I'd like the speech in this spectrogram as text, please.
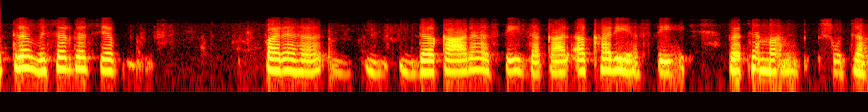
अत्र विसर्गस्य परः दकारः अस्ति दकार अखरि अस्ति। प्रथमं सूत्रं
